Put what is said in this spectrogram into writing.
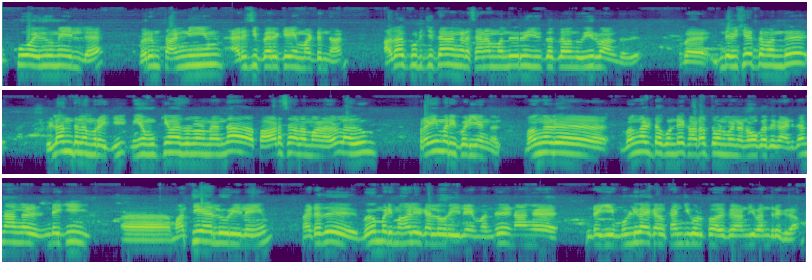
உப்போ எதுவுமே இல்லை. வெறும் தண்ணியும் அரிசி பெருக்கையும் மட்டும்தான். அதை குடிச்சு தான் எங்களோட சனம் வந்து ஒரு யுத்தத்தில் வந்து உயிர் வாழ்ந்தது. அப்போ இந்த விஷயத்த வந்து இளம் தலைமுறைக்கு மிக முக்கியமாக சொல்லணுமே இருந்தால் பாடசாலை மாணவர்கள் அதுவும் பிரைமரி படியங்கள் இவங்கள இவங்கள்ட்ட கொண்டே கடத்தணும் என்ற நோக்கத்துக்காண்டி தான் நாங்கள் இன்றைக்கி மத்திய கல்லூரியிலையும் மற்றது வேம்படி மகளிர் கல்லூரியிலையும் வந்து நாங்கள் இன்றைக்கு முள்ளிவாய்க்கால் கஞ்சி கொடுப்பதற்காண்டி வந்திருக்கிறோம்.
